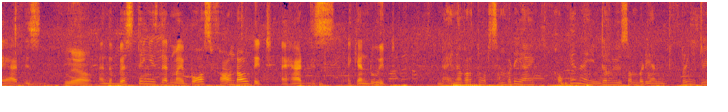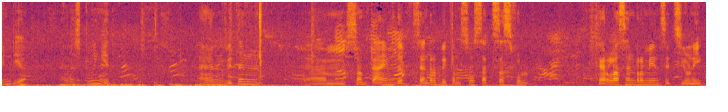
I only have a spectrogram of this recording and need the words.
i had this yeah. and the best thing is that my boss found out it i had this i can do it and i never thought somebody i how can i interview somebody and bring it to india? I was doing it. And within um, some time the center becomes so successful. Kerala center means it's unique.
